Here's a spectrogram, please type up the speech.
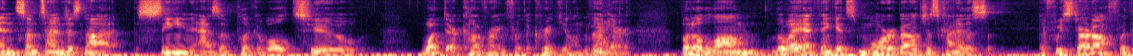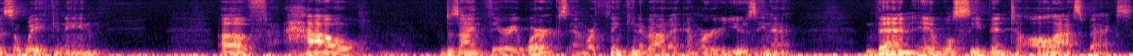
and sometimes it's not seen as applicable to what they're covering for the curriculum Right. either but along the way i think it's more about just kind of this if we start off with this awakening of how design theory works and we're thinking about it and we're using it, then it will seep into all aspects.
